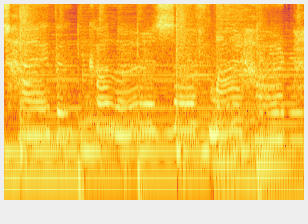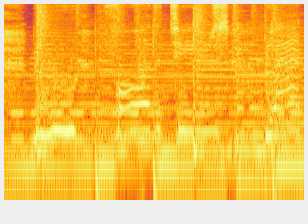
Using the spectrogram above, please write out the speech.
Hide the colors of my heart. Blue for the tears, black.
